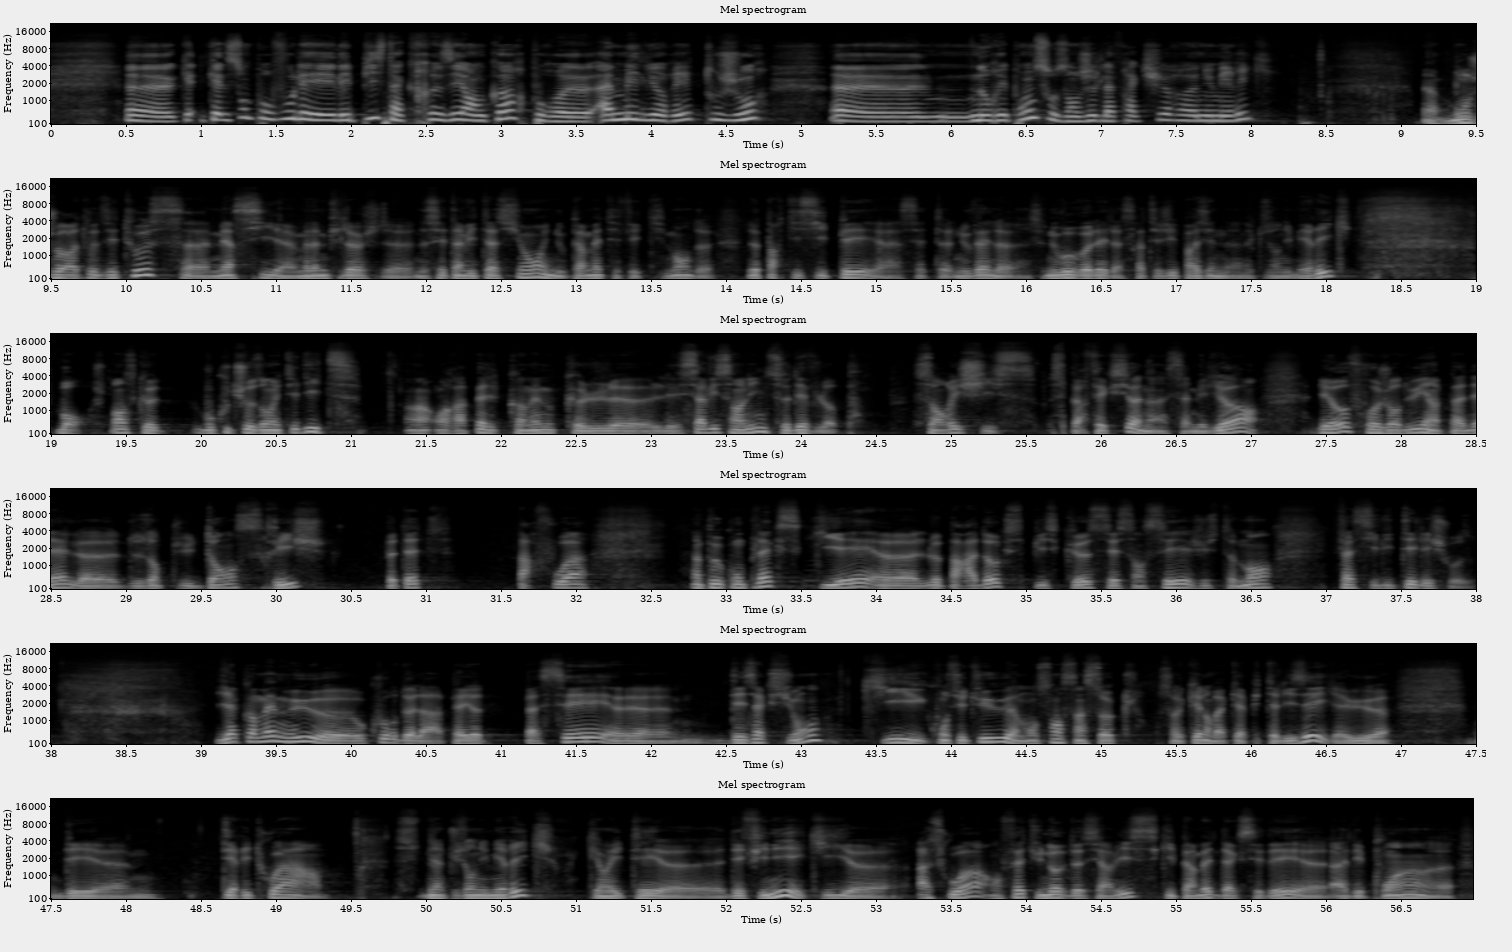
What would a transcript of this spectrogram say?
quelles sont pour vous les, pistes à creuser encore pour améliorer toujours nos réponses aux enjeux de la fracture numérique? Bonjour à toutes et tous. Euh, merci euh, Madame Piloche de, cette invitation et nous permettre effectivement de, participer à ce nouveau volet de la stratégie parisienne d'inclusion numérique. Bon, je pense que beaucoup de choses ont été dites. Hein. On rappelle quand même que les services en ligne se développent, s'enrichissent, se perfectionnent, hein, s'améliorent et offrent aujourd'hui un panel euh, de plus en plus dense, riche, peut-être parfois un peu complexe, qui est le paradoxe puisque c'est censé justement faciliter les choses. Il y a quand même eu, euh, au cours de la période passée, euh, des actions qui constituent, à mon sens, un socle sur lequel on va capitaliser. Il y a eu euh, des territoires d'inclusion numérique qui ont été définis et qui assoient en fait une offre de services qui permettent d'accéder à des points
